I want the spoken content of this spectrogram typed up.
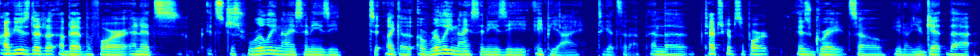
I've used it a bit before, and it's it's just really nice and easy to like a, a really nice and easy API to get set up, and the TypeScript support is great. So you know you get that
